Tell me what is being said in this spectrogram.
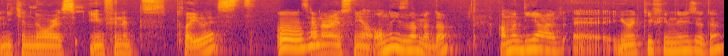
Nick and Nora's Infinite Playlist senaryosunu ya onu izlemedim. Ama diğer e, yönettiği filmleri izledim.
